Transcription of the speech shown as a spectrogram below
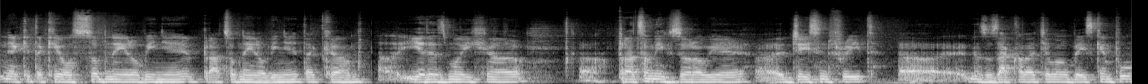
nejakej takej osobnej rovine, pracovnej rovine, tak uh, jeden z mojich uh, pracovných vzorov je uh, Jason Fried, jeden zo zakladateľov Basecampu,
